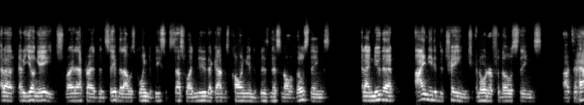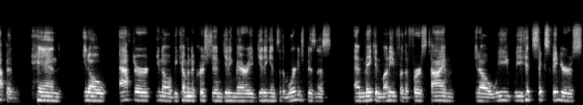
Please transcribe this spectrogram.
at a at a young age, right after I had been saved, that I was going to be successful. I knew that God was calling me into business and all of those things, and I knew that I needed to change in order for those things uh, to happen. And you know, after you know becoming a Christian, getting married, getting into the mortgage business, and making money for the first time, you know, we we hit six figures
